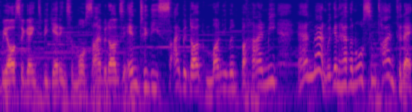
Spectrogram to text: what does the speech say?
We're also going to be getting some more cyberdogs into the Cyberdog monument behind me, and man, we're going to have an awesome time today.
